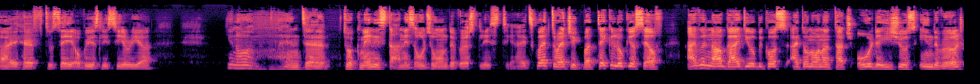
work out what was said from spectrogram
I have to say, obviously, Syria you know, and uh, Turkmenistan is also on the worst list. Yeah, it's quite tragic, but take a look yourself. I will now guide you because I don't want to touch all the issues in the world.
